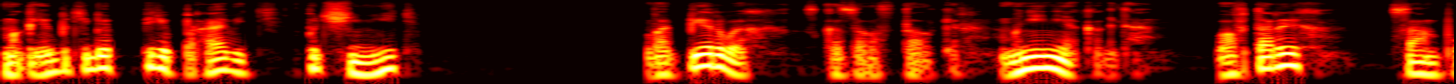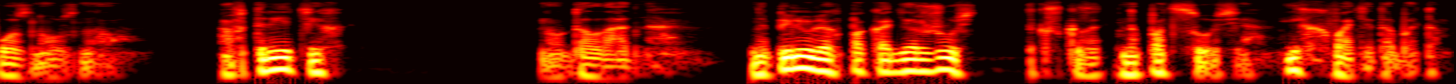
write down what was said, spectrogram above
Могли бы тебя переправить, починить. Во-первых, — сказал сталкер, — мне некогда. Во-вторых, сам поздно узнал. А в-третьих... Ну да ладно. На пилюлях пока держусь, так сказать, на подсосе. И хватит об этом.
